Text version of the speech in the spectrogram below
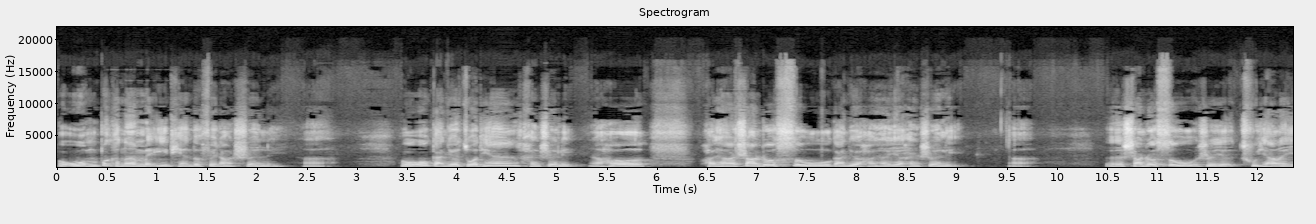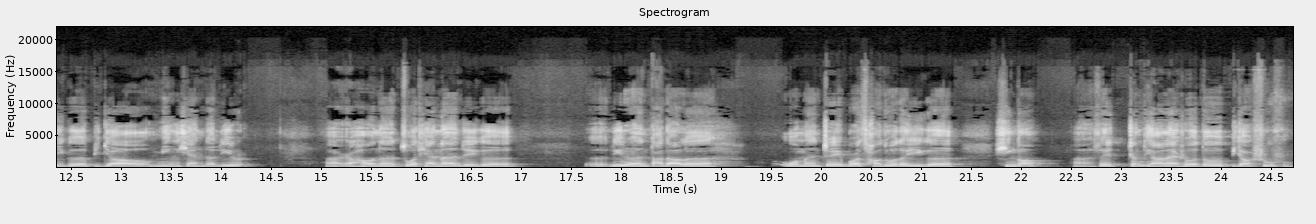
我们不可能每一天都非常顺利啊。我我感觉昨天很顺利，然后好像上周四五感觉好像也很顺利啊。呃，上周四五是也出现了一个比较明显的利润。啊，然后呢，昨天呢，这个呃利润达到了我们这一波操作的一个新高啊，所以整体上来说都比较舒服。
